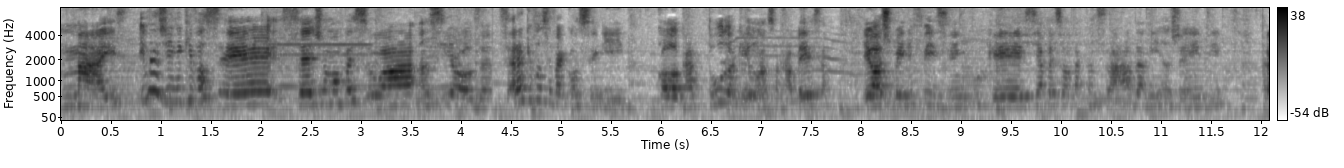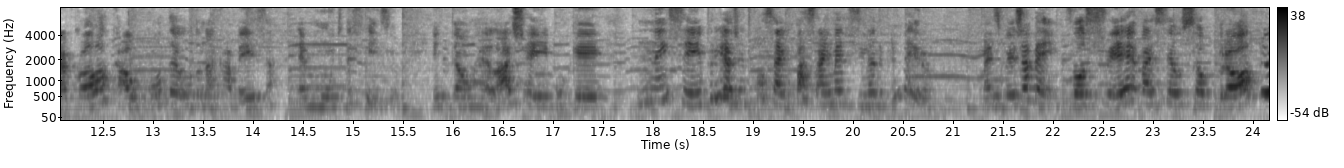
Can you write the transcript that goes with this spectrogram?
Mas imagine que você seja uma pessoa ansiosa. Será que você vai conseguir colocar tudo aquilo na sua cabeça? Eu acho bem difícil, hein? Porque se a pessoa tá cansada, minha gente, para colocar o conteúdo na cabeça é muito difícil. Então relaxe aí, porque nem sempre a gente consegue passar em medicina de primeiro. Mas veja bem, você vai ser o seu próprio,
